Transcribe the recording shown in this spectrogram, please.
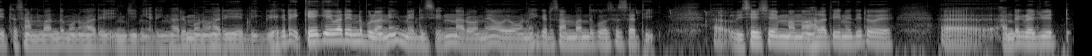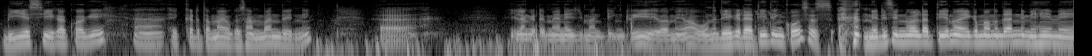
ඒට සම්බන්ධ මොනහරි ඉංජිනියරින් හරි මොනහරි ඩිග්‍රහකට එකේවට එන්න පුලන්නේ මෙඩිසින් අරම ඔය ඕනකට සම්බන්ධ කෝස ඇති. විශේෂයෙන් මම අහලා තියෙන දිට ඔය අන්ඩ ග්‍රජුවට් BSC එකක් වගේ එක්කට තමයි ඕක සම්බන්ධ වෙන්නේ. ඉළඟට මැනේජමන්ට ඉංග්‍රී ඒව මේවා ඕන දෙකට ඇතිතින් කෝසස් මෙඩිසින් වලට තියෙනවා. ඒක ම දන්න මෙහෙ මේ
